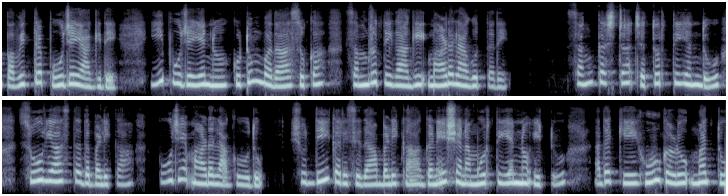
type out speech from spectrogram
ಪವಿತ್ರ ಪೂಜೆಯಾಗಿದೆ. ಈ ಪೂಜೆಯನ್ನು ಕುಟುಂಬದ ಸುಖ ಸಮೃದ್ಧಿಗಾಗಿ ಮಾಡಲಾಗುತ್ತದೆ. ಸಂಕಷ್ಟ ಚತುರ್ಥಿಯಂದು ಸೂರ್ಯಾಸ್ತದ ಬಳಿಕ ಪೂಜೆ ಮಾಡಲಾಗುವುದು. ಶುದ್ಧೀಕರಿಸಿದ ಬಳಿಕ ಗಣೇಶನ ಮೂರ್ತಿಯನ್ನು ಇಟ್ಟು ಅದಕ್ಕೆ ಹೂಗಳು ಮತ್ತು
